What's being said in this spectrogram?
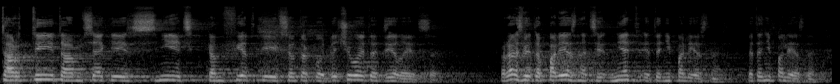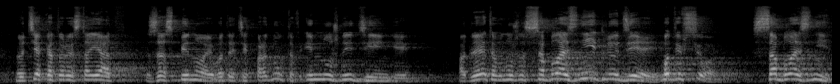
торты, там всякие снеть, конфетки и все такое? Для чего это делается? Разве это полезно? Нет, это не полезно. Это не полезно. Но те, которые стоят за спиной вот этих продуктов, им нужны деньги. А для этого нужно соблазнить людей. Вот и все. Соблазнить.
